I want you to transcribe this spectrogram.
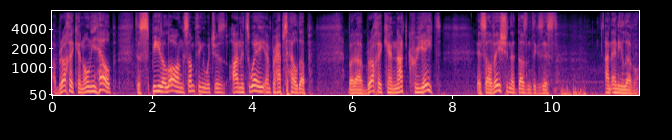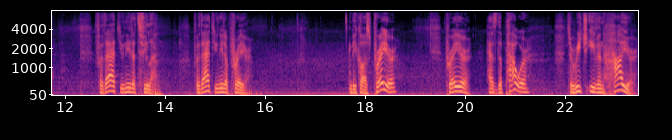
A bracha can only help to speed along something which is on its way and perhaps held up. But a bracha cannot create a salvation that doesn't exist on any level. For that, you need a tefillah. For that, you need a prayer. Because prayer, prayer has the power to reach even higher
